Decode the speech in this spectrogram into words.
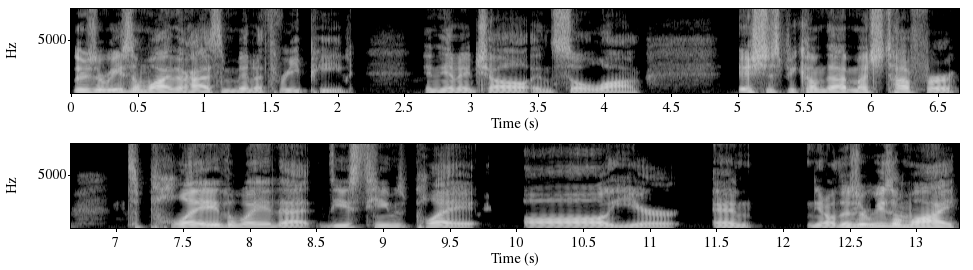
there's a reason why there hasn't been a three-peat in the NHL in so long. It's just become that much tougher to play the way that these teams play all year. And you know, there's a reason why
